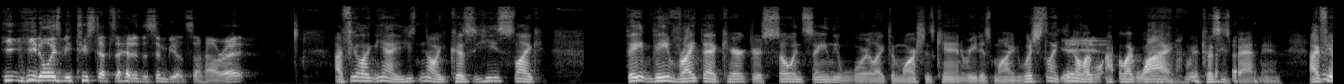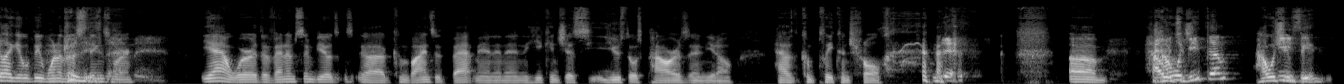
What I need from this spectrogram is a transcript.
He, he'd always be two steps ahead of the symbiote somehow, right? Feel like yeah, he's no because he's like they they write that character so insanely where like the Martians can't read his mind, which like you Yeah, know yeah. like like why because he's Batman. I feel like it would be one of those things where. Yeah, where the Venom symbiote uh, combines with Batman, and then he can just use those powers and you know have complete control. yeah. Um, How, How would, would you beat them? how would Easy. you beat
